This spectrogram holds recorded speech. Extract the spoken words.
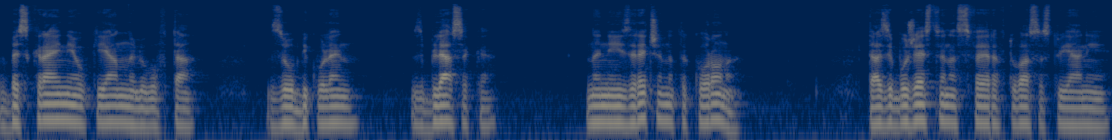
в безкрайния океан на любовта, заобиколен с блясъка на неизречената корона. Тази божествена сфера в това състояние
